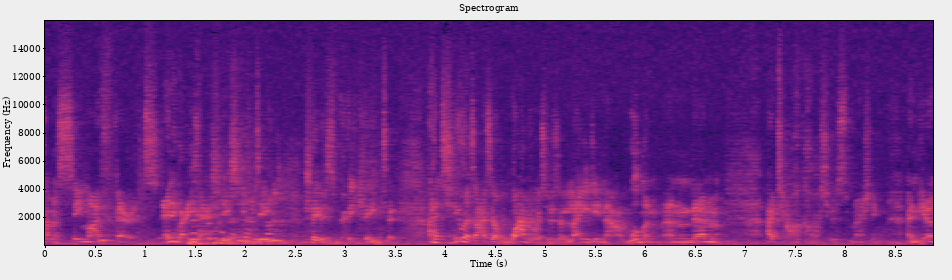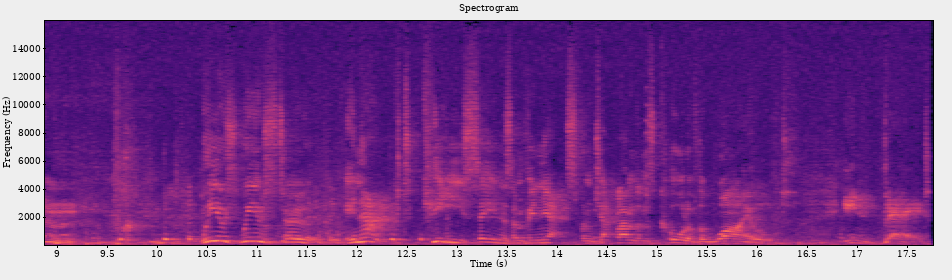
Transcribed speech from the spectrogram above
come and see my ferrets. Anyway, actually, she did. She was very keen to. And she was, I said, wow, she was a lady now, a woman. And, um, I, oh, God, she was smashing. And, um, we used, we used to enact key scenes and vignettes from Jack London's Call of the Wild in bed.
